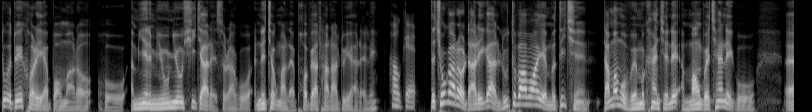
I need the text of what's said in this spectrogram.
သူ့အတွေ့ခေါ်ရတဲ့အပေါ်မှာတော့ဟိုအမြင်မျိုးမျိုးရှိကြတယ်ဆိုတာကိုအနည်းချုပ်မှလည်းဖော်ပြထားတာတွေ့ရတယ်လေဟုတ်ကဲ့တချို့ကတော့ဒါတွေကလူတစ်ပါးပါးရဲ့မသိချင်ဒါမှမဟုတ်ဝေမခံချင်တဲ့အမောင်ပဲချမ်းတွေကို အဲ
